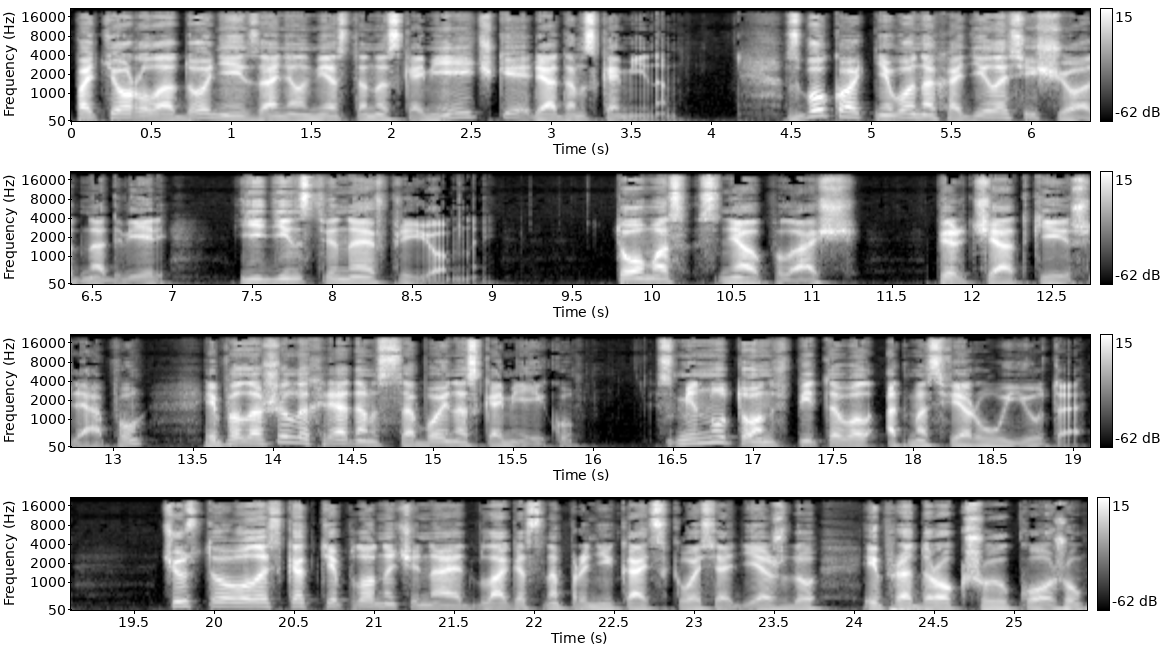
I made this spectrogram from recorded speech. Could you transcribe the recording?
потер ладони и занял место на скамеечке рядом с камином. Сбоку от него находилась еще одна дверь, единственная в приемной. Томас снял плащ, перчатки и шляпу и положил их рядом с собой на скамейку. С минуту он впитывал атмосферу уюта. Чувствовалось, как тепло начинает благостно проникать сквозь одежду и продрогшую кожу.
